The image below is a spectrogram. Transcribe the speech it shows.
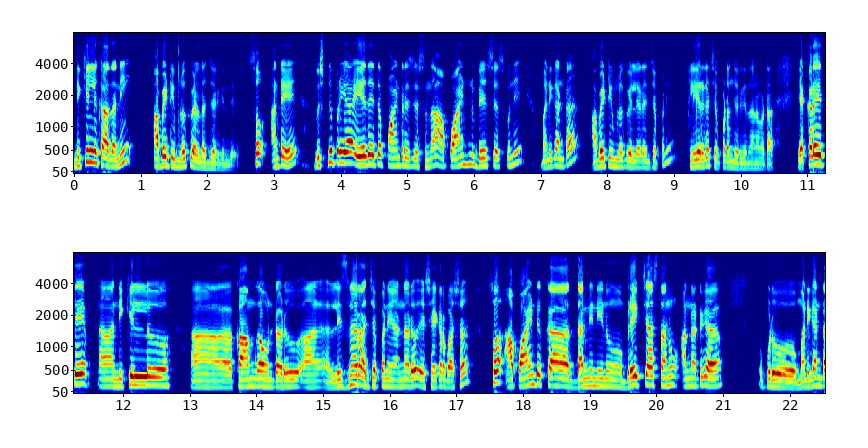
నిఖిల్ని కాదని అభయ్ టీంలోకి వెళ్ళడం జరిగింది. సో అంటే విష్ణుప్రియ ఏదైతే పాయింట్ రేస్ చేస్తుందో ఆ పాయింట్ని బేస్ చేసుకుని మణికంఠ అభయ్ టీంలోకి వెళ్ళాడని చెప్పని క్లియర్గా చెప్పడం జరిగింది అనమాట ఎక్కడైతే నిఖిల్ కామ్గా ఉంటాడు లిజనర్ అని చెప్పని అన్నాడు శేఖర్ భాష సో ఆ పాయింట్ దాన్ని నేను బ్రేక్ చేస్తాను అన్నట్టుగా ఇప్పుడు మణికంఠ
